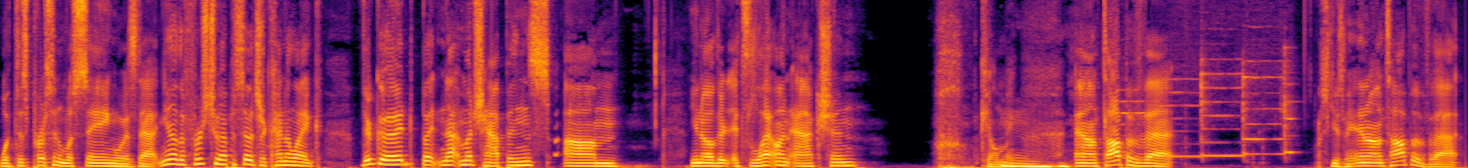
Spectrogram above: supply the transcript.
what this person was saying was that you know the first two episodes are kind of like they're good, but not much happens. Um, you know, it's light on action. Kill me. And on top of that, excuse me. And on top of that,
